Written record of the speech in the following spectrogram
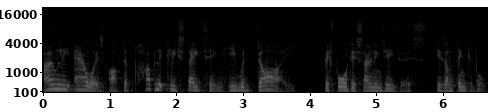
only hours after publicly stating he would die before disowning Jesus is unthinkable.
